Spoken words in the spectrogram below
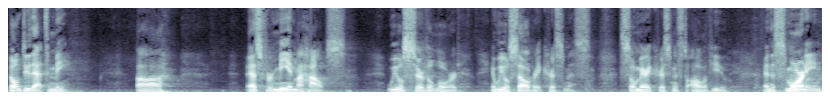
don't do that to me. Uh, as for me and my house, we will serve the Lord and we will celebrate Christmas. So, Merry Christmas to all of you. And this morning,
